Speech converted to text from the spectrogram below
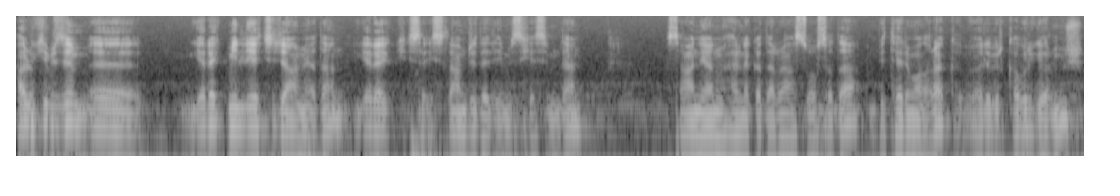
Halbuki bizim e, gerek milliyetçi camiadan, gerek ise İslamcı dediğimiz kesimden Saniye Hanım her ne kadar rahatsız olsa da bir terim olarak böyle bir kabul görmüş.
